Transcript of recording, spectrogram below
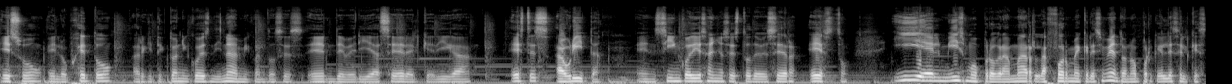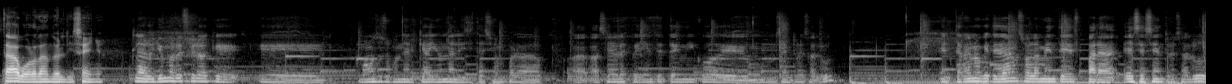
eso, el objeto arquitectónico es dinámico, entonces él debería ser el que diga, este es ahorita, en 5 o 10 años esto debe ser esto. Y él mismo programar la forma de crecimiento, ¿no? Porque él es el que está abordando el diseño. Claro, yo me refiero a que eh, vamos a suponer que hay una licitación para hacer el expediente técnico de un centro de salud. el terreno que te dan solamente es para ese centro de salud,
